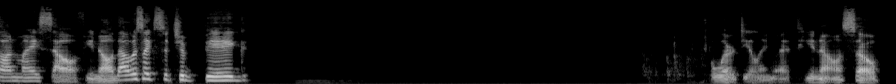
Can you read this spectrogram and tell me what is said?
on myself, you know, that was like such a big people are dealing with, you know. So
